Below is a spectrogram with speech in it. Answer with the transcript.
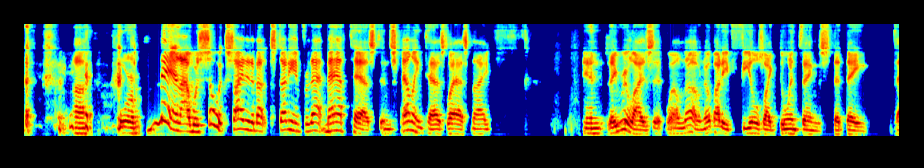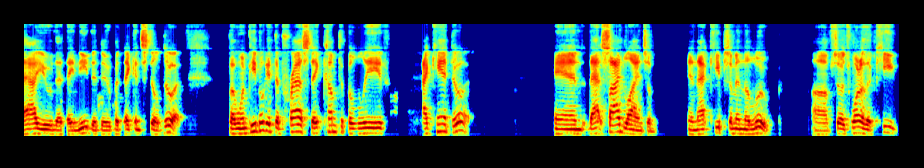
uh, or, man, I was so excited about studying for that math test and spelling test last night and they realize that well no nobody feels like doing things that they value that they need to do but they can still do it. But when people get depressed they come to believe i can't do it. And that sidelines them and that keeps them in the loop. Uh, so it's one of the key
